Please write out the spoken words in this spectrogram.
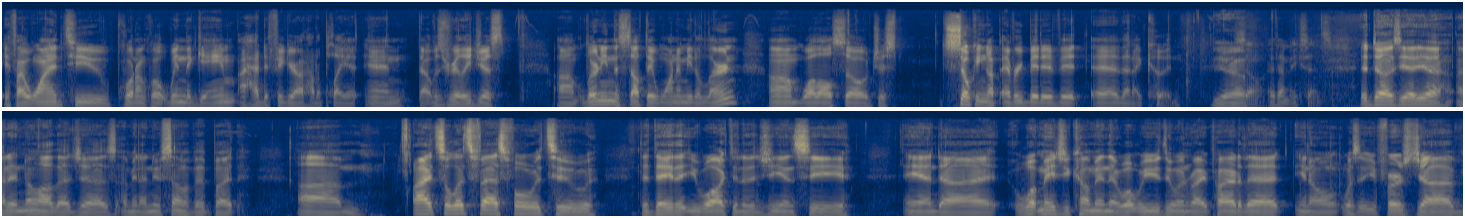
if I wanted to quote unquote win the game, I had to figure out how to play it, and that was really just um, learning the stuff they wanted me to learn, um, while also just soaking up every bit of it uh, that I could. Yeah. So if that makes sense. It does. Yeah, yeah. I didn't know all that jazz. I mean, I knew some of it, but um, all right. So let's fast forward to the day that you walked into the GNC and uh, what made you come in there? What were you doing right prior to that? You know, was it your first job?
